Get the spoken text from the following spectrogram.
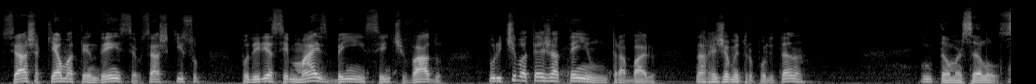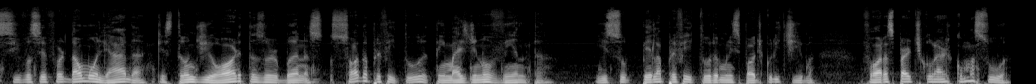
você acha que é uma tendência? Você acha que isso poderia ser mais bem incentivado? Curitiba até já tem um trabalho na região metropolitana? Então, Marcelo, se você for dar uma olhada, questão de hortas urbanas só da prefeitura tem mais de 90. Isso pela prefeitura municipal de Curitiba, fora as particulares como a sua.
